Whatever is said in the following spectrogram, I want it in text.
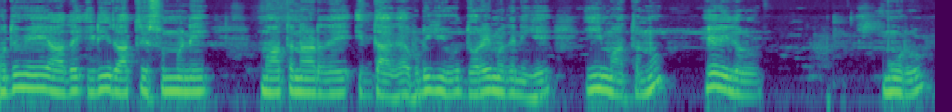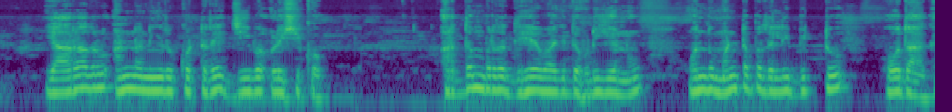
ಮದುವೆಯಾದ ಇಡೀ ರಾತ್ರಿ ಸುಮ್ಮನೆ ಮಾತನಾಡದೆ ಇದ್ದಾಗ ಹುಡುಗಿಯು ದೊರೆ ಮಗನಿಗೆ ಈ ಮಾತನ್ನು ಹೇಳಿದಳು. ಮೂರು, ಯಾರಾದರೂ ಅನ್ನ ನೀರು ಕೊಟ್ಟರೆ ಜೀವ ಉಳಿಸಿಕೋ. ಅರ್ಧಂಬರದ ದೇಹವಾಗಿದ್ದ ಹುಡುಗಿಯನ್ನು ಒಂದು ಮಂಟಪದಲ್ಲಿ ಬಿಟ್ಟು ಹೋದಾಗ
